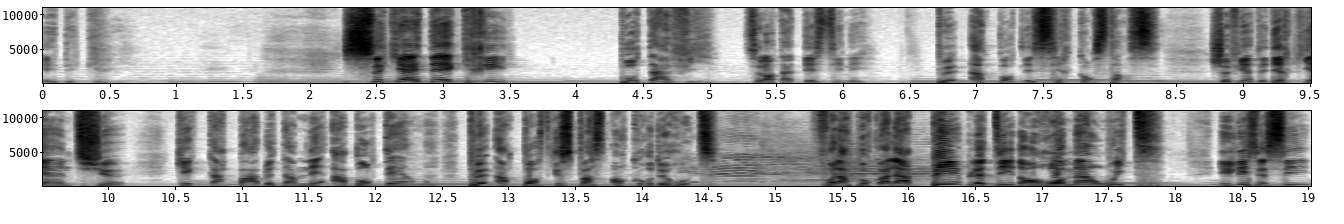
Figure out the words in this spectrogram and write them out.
est écrit. Ce qui a été écrit pour ta vie, selon ta destinée, peu importe les circonstances. Je viens te dire qu'il y a un Dieu qui est capable de t'amener à bon terme, peu importe ce qui se passe en cours de route. Voilà pourquoi la Bible dit dans Romains 8, il dit ceci,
